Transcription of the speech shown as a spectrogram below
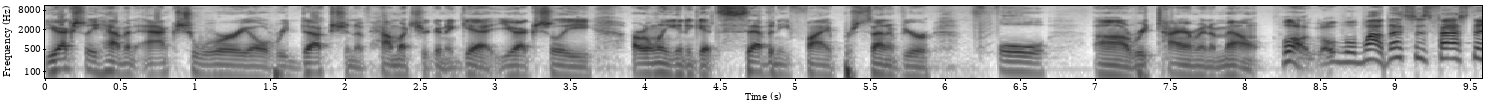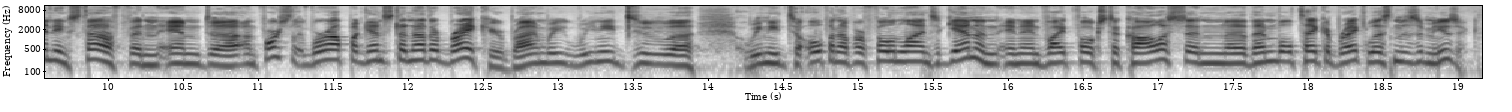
you actually have an actuarial reduction of how much you're going to get. You actually are only going to get 75% of your full uh, retirement amount. Well, well, wow, that's just fascinating stuff, and and uh, unfortunately, we're up against another break here, Brian. We we need to uh, we need to open up our phone lines again and, and invite folks to call us, and uh, then we'll take a break, listen to some music.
